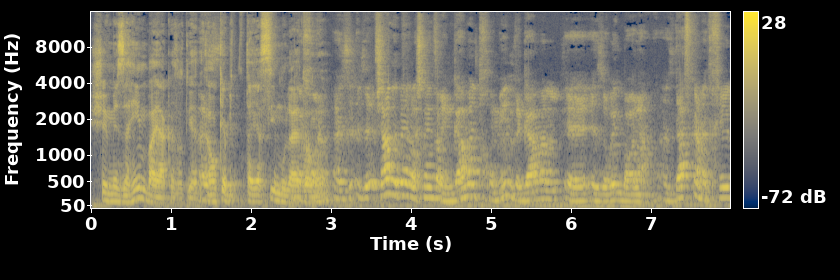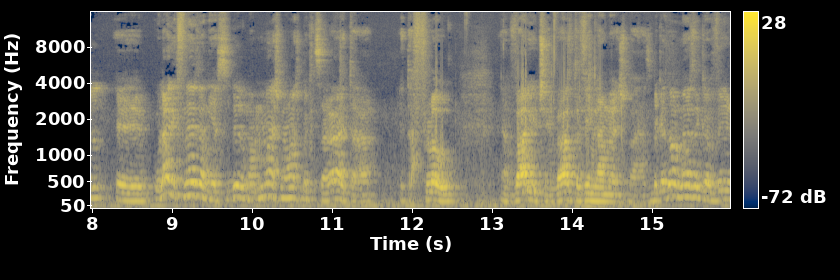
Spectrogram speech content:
שמזהים בעיה כזאת? אז- אוקיי, טייסים אולי אתה אומר. נכון, אז זה, אפשר לדבר על שני דברים, גם על תחומים וגם על אה, אזורים בעולם. אז דווקא נתחיל, אה, אולי לפני זה אני אסביר ממש ממש בקצרה את, ה, את ה-flow, ה-value chain, ואז תבין למה יש בעיה. אז בגדול מזג אוויר,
